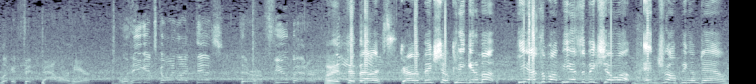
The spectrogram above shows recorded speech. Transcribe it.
Look at Finn Balor here. When he gets going like this, there are few better. Wait, Finn Balor, grab a Big Show. Can he get him up? He has him up. He has a Big Show up and dropping him down.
